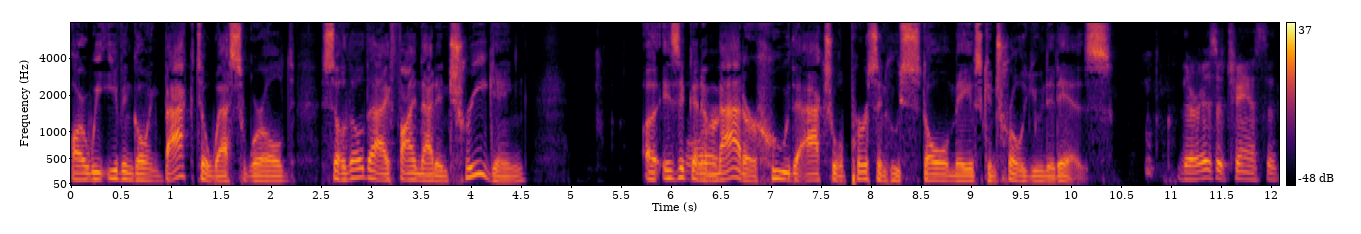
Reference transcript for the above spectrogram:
Are we even going back to Westworld? So, though that I find that intriguing, uh, is it going to matter who the actual person who stole Maeve's control unit is? there is a chance that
